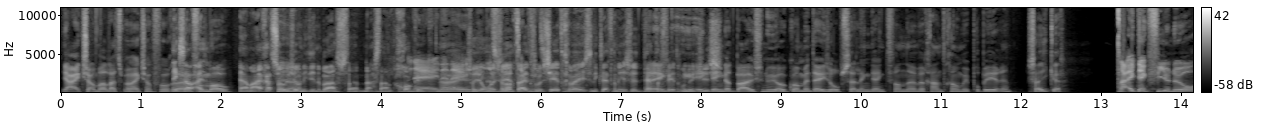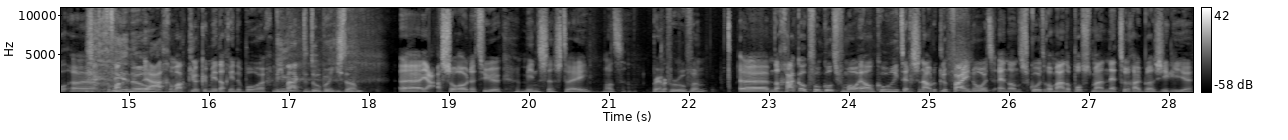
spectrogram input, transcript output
Ja, ik zou hem wel laten spelen, maar ik zou hem voor, Ik eh, zou- voor Mo. Ja, maar hij gaat sowieso Ja. niet in de basis staan. Nou, staan gok ik. Nee, nee, nee. Zo'n jongen is weer een tijd geblesseerd geweest en die krijgt dan eerst weer 30, En 40 ik, minuutjes. ik denk dat Buis nu ook wel met deze opstelling denkt van eh, we gaan het gewoon weer proberen. Zeker. Nou, ik denk 4-0. eh, gemak- 4-0. Ja, gemakkelijke middag in de borg. Wie maakt de doelpuntjes dan? Eh, ja, Sorro natuurlijk. Minstens twee. Want Prem Proven. Ehm, dan ga ik ook voor een goaltje voor Mo El Kouri tegen zijn oude club Feyenoord. En dan scoort Romano Postma net terug uit Brazilië.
